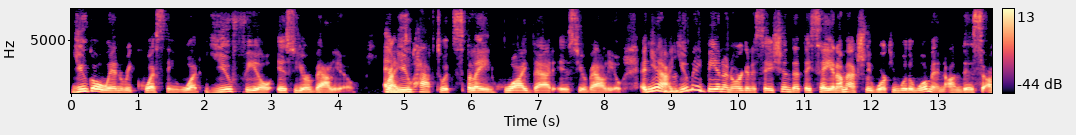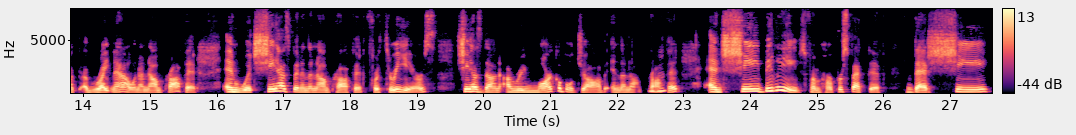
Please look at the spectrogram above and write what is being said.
You go in requesting what you feel is your value and Right. you have to explain why that is your value. And yeah, Mhm. you may be in an organization that they say, and I'm actually working with a woman on this uh, uh, right now in a nonprofit, in which she has been in the nonprofit for three years. She has done a remarkable job in the nonprofit, and she believes, from her perspective, that she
